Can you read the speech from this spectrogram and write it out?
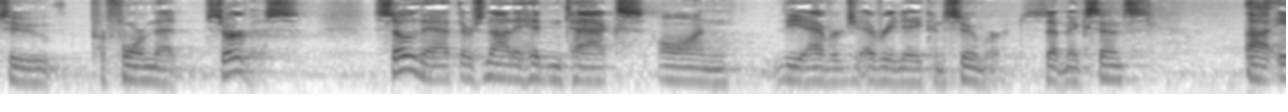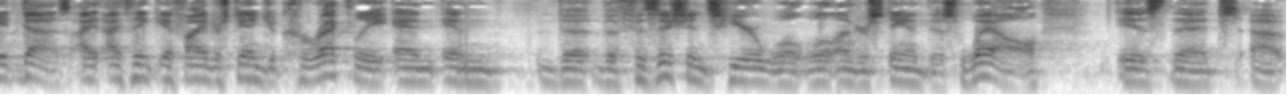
to perform that service so that there's not a hidden tax on the average everyday consumer. Does that make sense? Uh, it does. I, I, think if I understand you correctly, and, and the, the physicians here will, will understand this well, is that uh,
